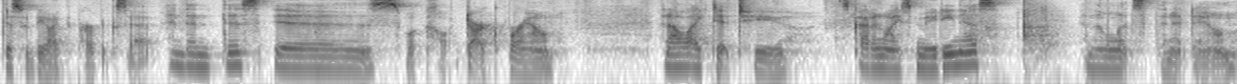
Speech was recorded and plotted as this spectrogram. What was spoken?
this would be like the perfect set. And then this is what color? Dark brown. And I liked it too. It's got a nice moodiness. And then let's thin it down.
